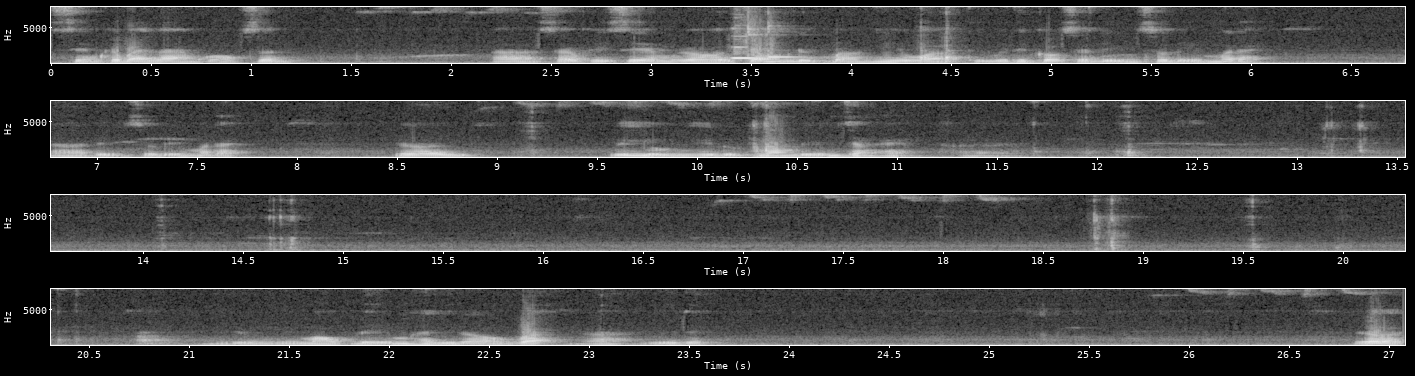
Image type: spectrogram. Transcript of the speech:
xem cái bài làm của học sinh. À, sau khi xem rồi chấm được bao nhiêu á, thì quý thầy cô sẽ điền số điểm ở đây. À, điền số điểm ở đây. Rồi ví dụ như được 5 điểm chẳng hạn. À. ví dụ như một điểm hay gì đó, không vân à vậy đi. Rồi.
